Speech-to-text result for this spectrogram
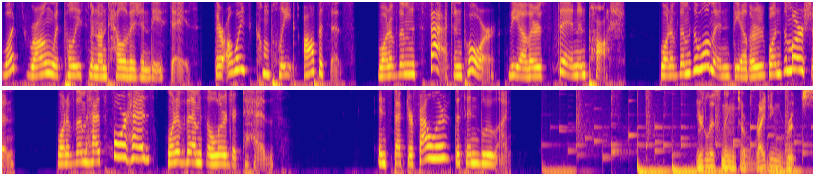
What's wrong with policemen on television these days? They're always complete opposites. One of them's fat and poor, the other's thin and posh. One of them's a woman, the other one's a Martian. One of them has four heads, one of them's allergic to heads. Inspector Fowler, The Thin Blue Line. You're listening to Writing Roots,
